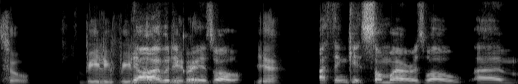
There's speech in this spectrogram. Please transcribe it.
So really, really. Yeah, I would agree as well. Yeah. I think it's somewhere as well. Um,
